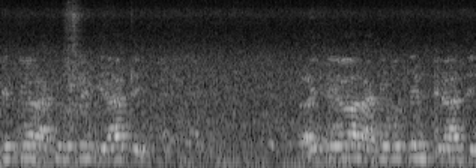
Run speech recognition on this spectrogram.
তৃতীয় রাকিবুদ্দিন সিরাজি। তৃতীয় রাকিবুদ্দিন সিরাজি।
